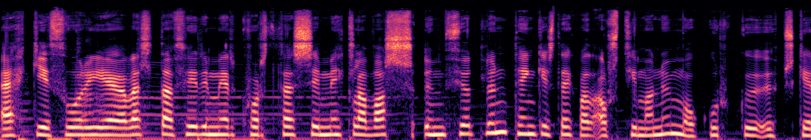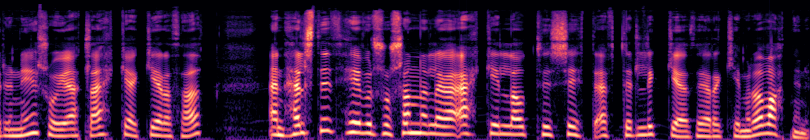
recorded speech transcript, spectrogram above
Ekki þóri ég að velta fyrir mér hvort þessi mikla vassumfjöllun tengist eitthvað ástímanum og gúrku uppskerunni svo ég ætla ekki að gera það en helstið hefur svo sannlega ekki látið sitt eftir liggja þegar að kemur að vatninu.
